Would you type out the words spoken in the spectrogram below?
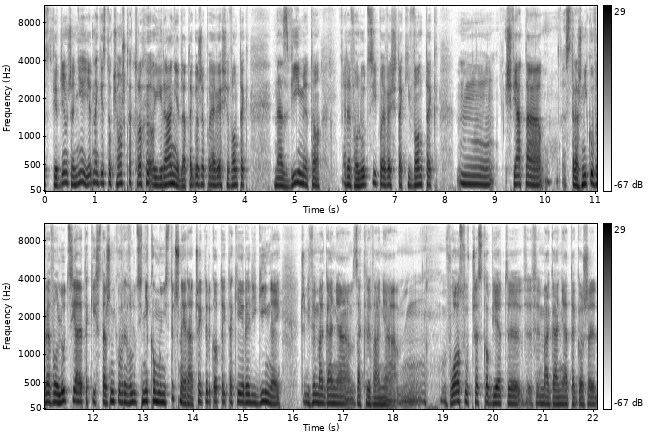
stwierdziłem, że nie, jednak jest to książka trochę o Iranie, dlatego że pojawia się wątek, nazwijmy to, rewolucji, pojawia się taki wątek mm, świata strażników rewolucji, ale takich strażników rewolucji nie komunistycznej raczej, tylko tej takiej religijnej, czyli wymagania zakrywania mm, włosów przez kobiety, wymagania tego, że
